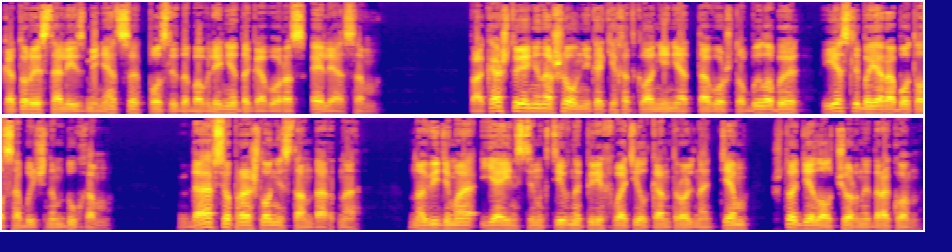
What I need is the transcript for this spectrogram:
которые стали изменяться после добавления договора с Элиасом. Пока что я не нашел никаких отклонений от того, что было бы, если бы я работал с обычным духом. Да, все прошло нестандартно, но, видимо, я инстинктивно перехватил контроль над тем, что делал черный дракон.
